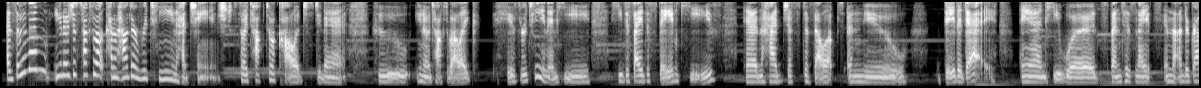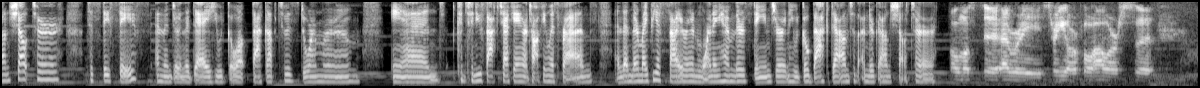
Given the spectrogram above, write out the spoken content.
And some of them, you know, just talked about kind of how their routine had changed. So I talked to a college student who, you know, talked about like his routine and he he decided to stay in Kiev and had just developed a new day to day and he would spend his nights in the underground shelter to stay safe and then during the day he would go up back up to his dorm room and continue fact checking or talking with friends. And then there might be a siren warning him there's danger, and he would go back down to the underground shelter. Almost uh, every three or four hours, uh,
